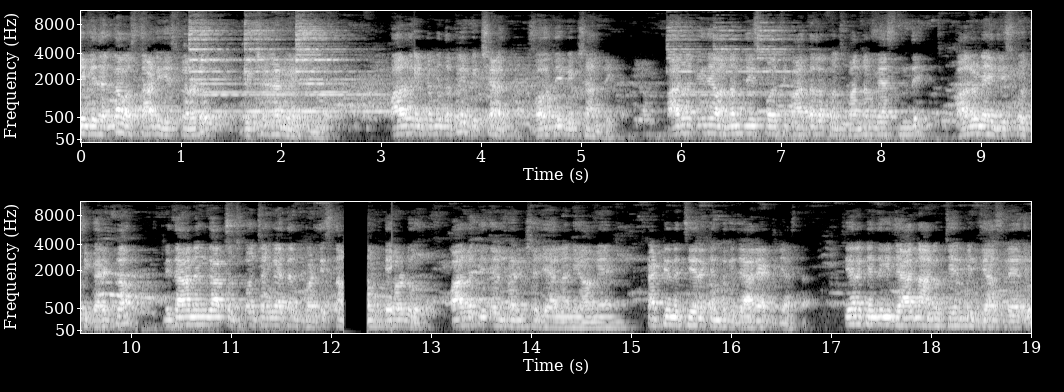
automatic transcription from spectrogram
ఈ విధంగా వస్తాడు ఈశ్వరుడు భిక్షకని వేస్తున్నాడు పార్వతి ఇంటి ముందు పోయి భిక్ష భౌతిక భిక్షాంతి పార్వతీదేవి అన్నం తీసుకొచ్చి పాత్రలో కొంచెం అన్నం వేస్తుంది. పాలు నెయ్యి తీసుకొచ్చి గరిట్లో నిదానంగా కొంచెం కొంచెంగా తనకు పట్టిస్తా. ఉంటే ఈశ్వరుడు పరీక్ష చేయాలని ఆమె కట్టిన చీర కిందకి జారేట్ చేస్తాడు చీర కిందకి జారిన ఆమె చీర మీద చేస్తలేదు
